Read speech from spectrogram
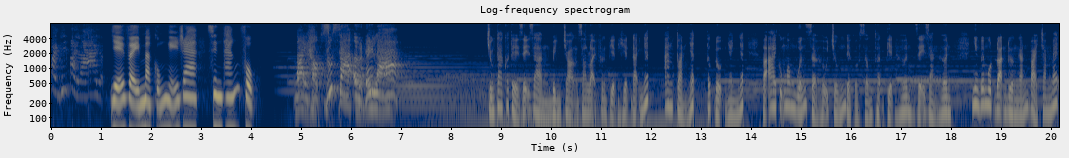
Mày nghĩ mày là ai à? Dễ vậy mà cũng nghĩ ra, xin thắng phục. Bài học rút ra ở đây là Chúng ta có thể dễ dàng bình chọn ra loại phương tiện hiện đại nhất, an toàn nhất, tốc độ nhanh nhất và ai cũng mong muốn sở hữu chúng để cuộc sống thuận tiện hơn, dễ dàng hơn. Nhưng với một đoạn đường ngắn vài trăm mét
